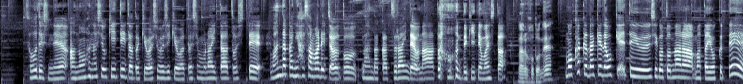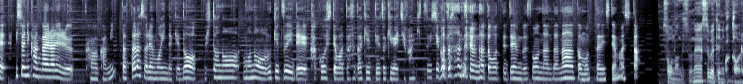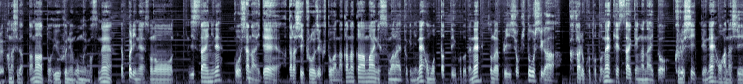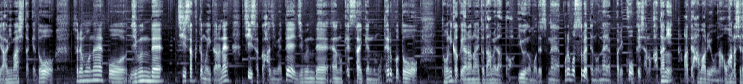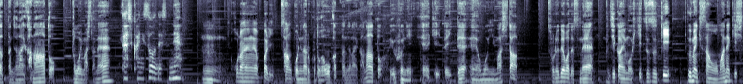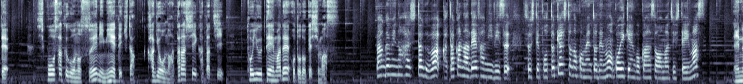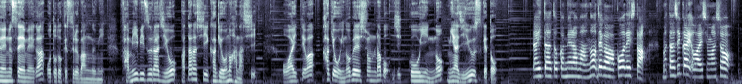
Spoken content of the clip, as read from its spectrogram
そうですね。あのお話を聞いていた時は正直私もライターとして真ん中に挟まれちゃうとなんだか辛いんだよなと思って聞いてました。なるほどね。もう書くだけで OK っていう仕事ならまた良くて一緒に考えられる川上だったらそれもいいんだけど人のものを受け継いで加工して渡すだけっていう時が一番きつい仕事なんだよなと思って全部そうなんだなと思ったりしてました。そうなんですよね。すべてに関わる話だったなというふうに思いますね。やっぱりね、その、実際にね、こう、社内で新しいプロジェクトがなかなか前に進まない時にね、思ったっていうことでね、そのやっぱり初期投資がかかることとね、決済権がないと苦しいっていうね、お話ありましたけど、それもね、こう、自分で小さくてもいいからね、小さく始めて自分であの決済権の持てることをとにかくやらないとダメだというのもですね、これも全てのね、やっぱり後継者の方に当てはまるようなお話だったんじゃないかなと思いましたね。確かにそうですね。うん。ここら辺やっぱり参考になることが多かったんじゃないかなというふうに、えー、聞いていて、えー、思いました。それではですね、次回も引き続き、梅木さんをお招きして、試行錯誤の末に見えてきた家業の新しい形というテーマでお届けします。番組のハッシュタグはカタカナでファミビズ、そしてポッドキャストのコメントでもご意見ご感想をお待ちしています。NN 生命がお届けする番組、ファミビズラジオ新しい家業の話。お相手は家業イノベーションラボ実行委員の宮地祐介と、ライターとカメラマンの出川光でした。また次回お会いしましょう。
